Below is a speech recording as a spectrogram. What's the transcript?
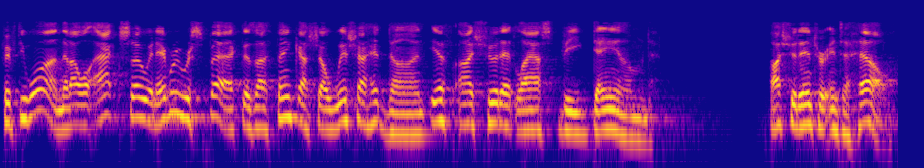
51, that I will act so in every respect as I think I shall wish I had done if I should at last be damned. I should enter into hell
